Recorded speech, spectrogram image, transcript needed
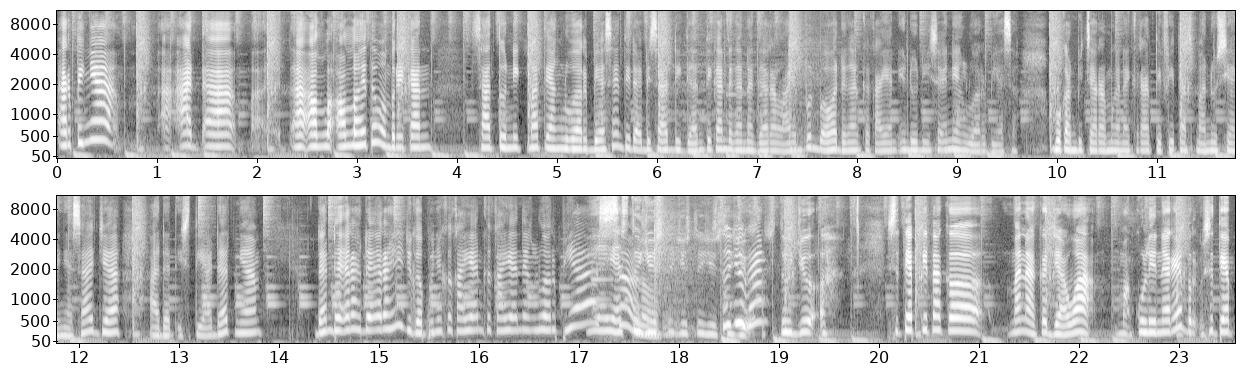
Artinya a- a- a- Allah Allah itu memberikan satu nikmat yang luar biasa yang tidak bisa digantikan dengan negara lain pun bahwa dengan kekayaan Indonesia ini yang luar biasa. Bukan bicara mengenai kreativitas manusianya saja, adat istiadatnya dan daerah-daerahnya juga punya kekayaan-kekayaan yang luar biasa. Iya, iya, setuju, loh. setuju, setuju, Setuju kan? Setuju. Setiap kita ke mana ke Jawa, mak- kulinernya ber- setiap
